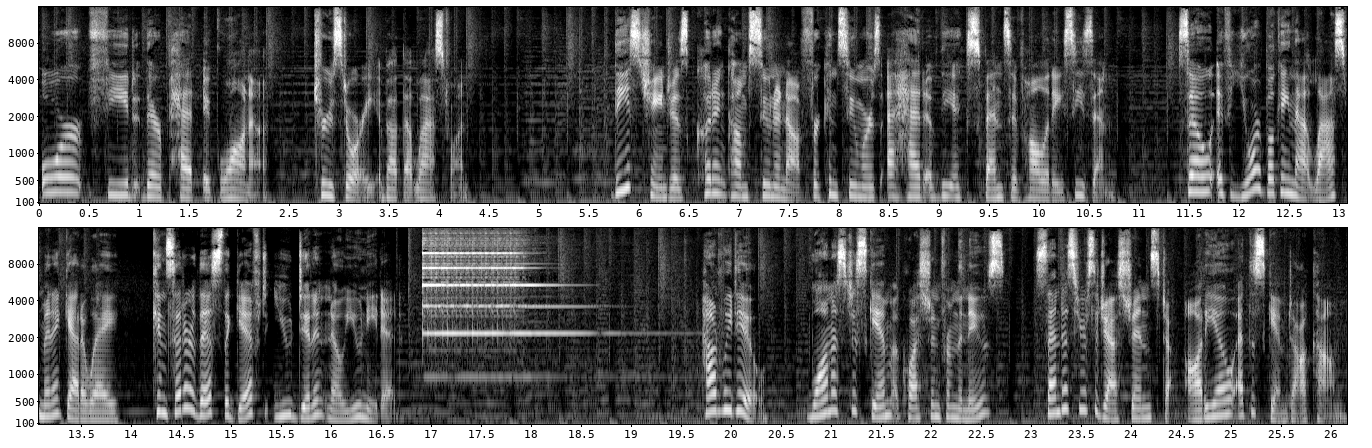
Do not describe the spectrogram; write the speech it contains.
or feed their pet iguana. True story about that last one. These changes couldn't come soon enough for consumers ahead of the expensive holiday season. So, if you're booking that last minute getaway, consider this the gift you didn't know you needed. How'd we do? Want us to skim a question from the news? Send us your suggestions to audio at theskimm.com.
